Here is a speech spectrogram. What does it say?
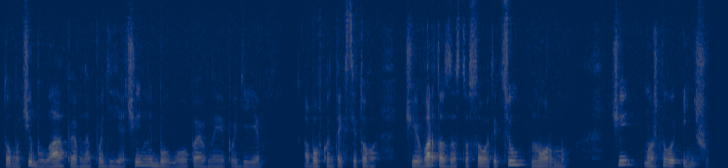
в тому, чи була певна подія, чи не було певної події, або в контексті того, чи варто застосовувати цю норму, чи, можливо, іншу,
